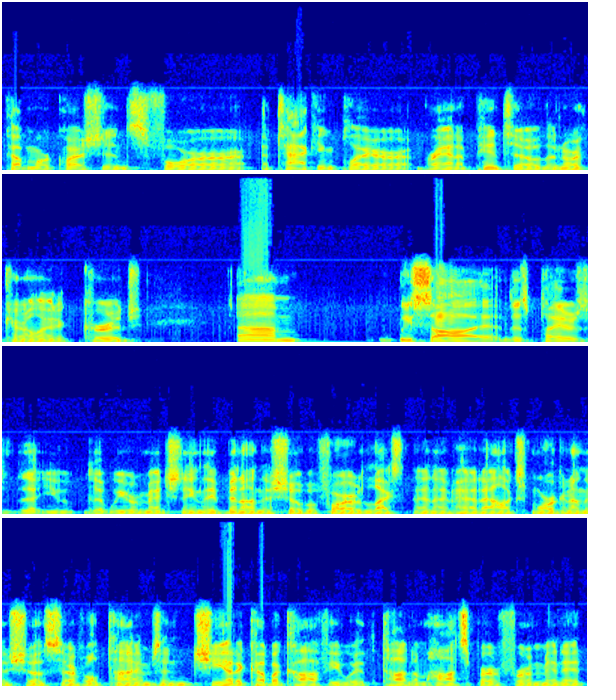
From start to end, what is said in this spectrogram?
A couple more questions for attacking player Brianna Pinto, the North Carolina Courage. Um, we saw uh, those players that you that we were mentioning. They've been on the show before, and I've had Alex Morgan on the show several times. And she had a cup of coffee with Tottenham Hotspur for a minute.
